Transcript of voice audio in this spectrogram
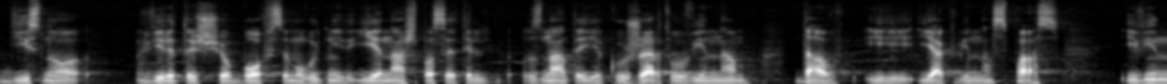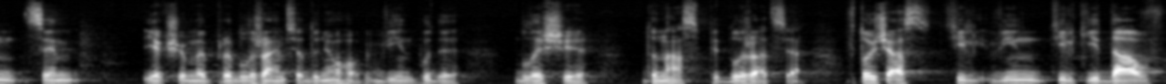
дійсно вірити, що Бог всемогутній є наш Спаситель, знати, яку жертву Він нам дав і як Він нас спас. І Він цим, якщо ми приближаємося до нього, Він буде ближче до нас підближатися. В той час він тільки дав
